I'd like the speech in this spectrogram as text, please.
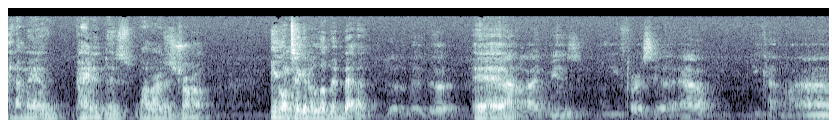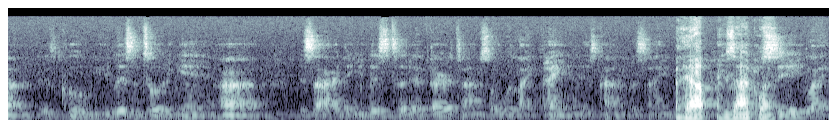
and I may have painted this while I was drunk, you're gonna take it a little bit better. A little bit better. Yeah. Kind of like music. When you first hear an album, you kind of like, ah, it's cool. You listen to it again, ah, it's alright. Then you listen to it that third time. So with like painting, it's kind of the same. Yep, exactly. You see, like,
